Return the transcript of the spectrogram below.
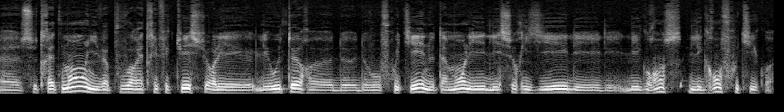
Euh, ce traitement, il va pouvoir être effectué sur les, hauteurs euh, de, vos fruitiers, notamment les, cerisiers, les, grands, fruitiers. Quoi.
